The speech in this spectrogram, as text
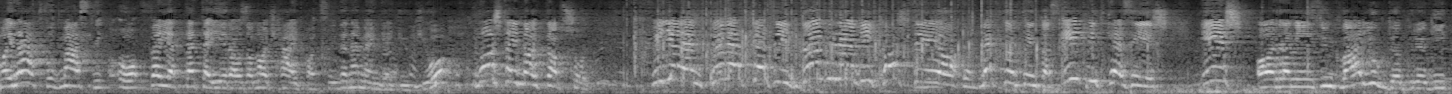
majd rád fog mászni a fejed tetejére az a nagy hájkacni, de nem engedjük, jó? Most egy nagy tapsot. Figyelem, következik Döbrögi kastélya! Megtörtént az építkezés, és arra nézünk, várjuk Döbrögit.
